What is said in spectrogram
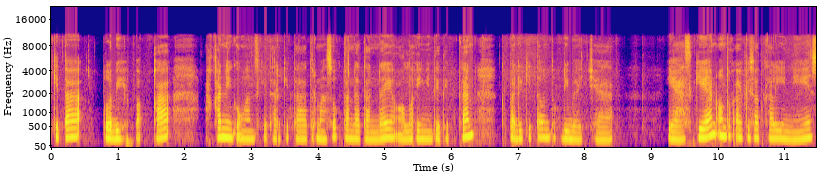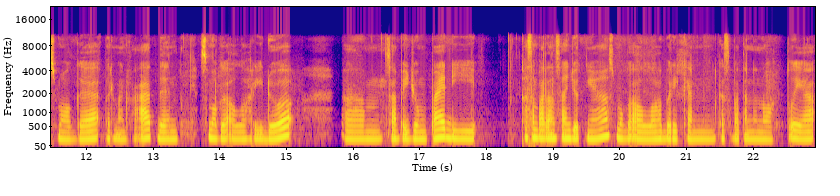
Kita lebih peka akan lingkungan sekitar kita, termasuk tanda-tanda yang Allah ingin titipkan kepada kita untuk dibaca. Ya, sekian untuk episode kali ini. Semoga bermanfaat dan semoga Allah ridho. Um, sampai jumpa di kesempatan selanjutnya. Semoga Allah berikan kesempatan dan waktu ya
